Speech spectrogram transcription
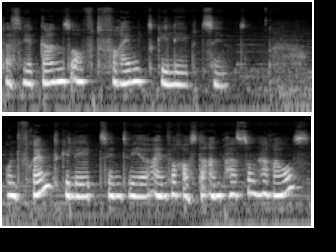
dass wir ganz oft fremd gelebt sind. Und fremd gelebt sind wir einfach aus der Anpassung heraus,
